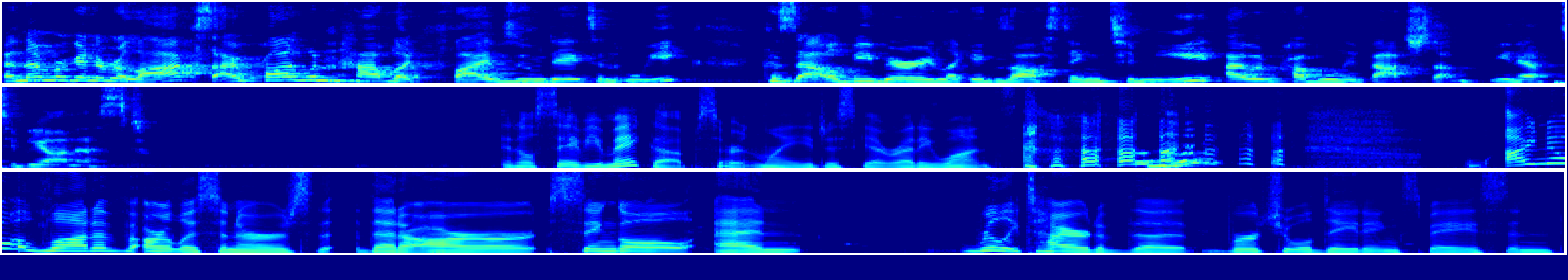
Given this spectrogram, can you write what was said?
and then we're gonna relax i probably wouldn't have like five zoom dates in a week because that would be very like exhausting to me i would probably batch them you know to be honest It'll save you makeup, certainly. You just get ready once. I know a lot of our listeners th- that are single and really tired of the virtual dating space and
